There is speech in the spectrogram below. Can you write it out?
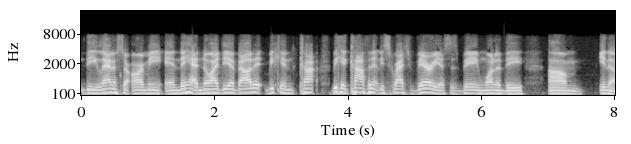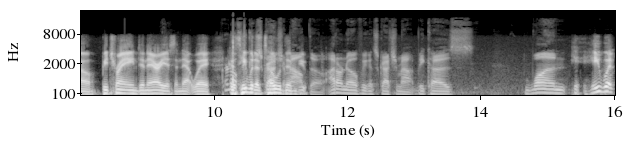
the Lannister army, and they had no idea about it. We can we can confidently scratch Varys as being one of the um, you know, betraying Daenerys in that way because he would have told them. Out, though I don't know if we can scratch him out because one, he, he, would.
